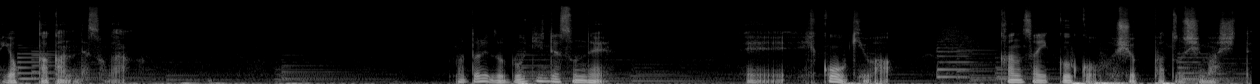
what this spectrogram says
4日間ですが、まあ、とりあえず無事ですね、えー、飛行機は関西空港を出発しまして、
